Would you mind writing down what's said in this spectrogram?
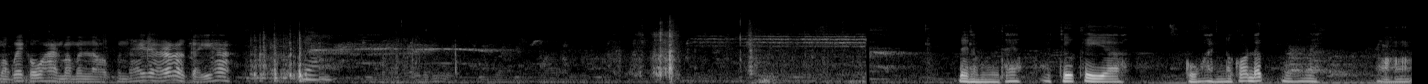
một cái củ hành mà mình lột mình thấy rất là kỹ ha. Dạ. Đây là mọi người thấy không? Trước khi à, củ hành nó có đất như thế này đó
